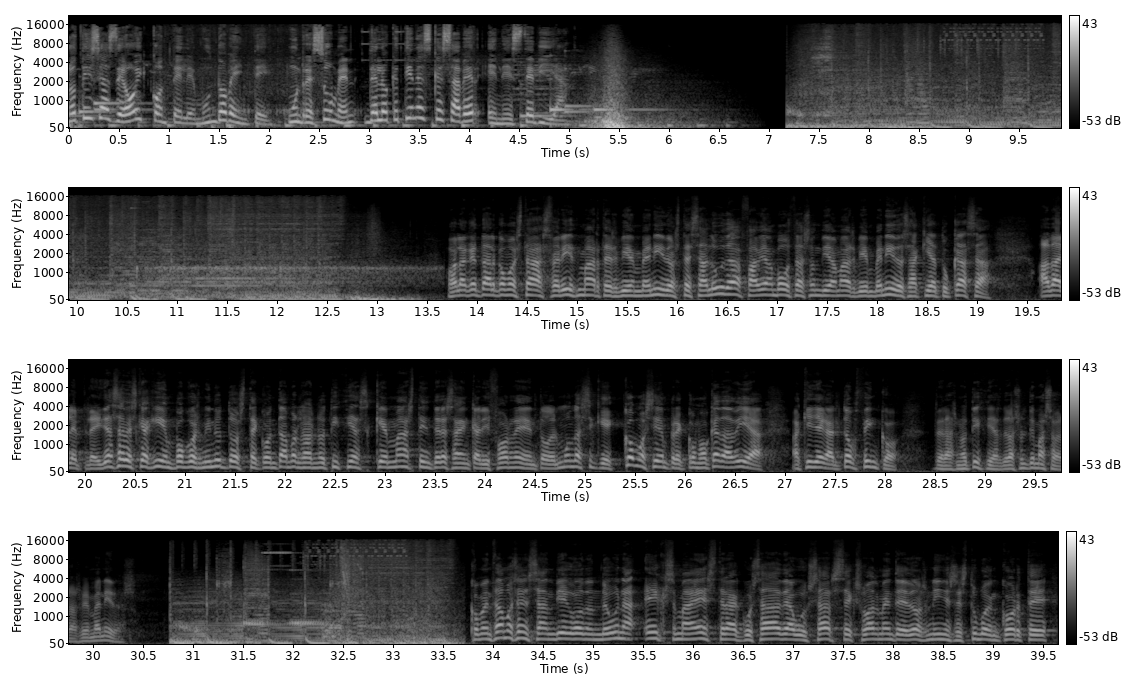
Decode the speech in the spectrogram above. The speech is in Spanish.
Noticias de hoy con Telemundo 20. Un resumen de lo que tienes que saber en este día. Hola, ¿qué tal? ¿Cómo estás? Feliz martes, bienvenidos. Te saluda Fabián Bouzas un día más. Bienvenidos aquí a tu casa a Dale Play. Ya sabes que aquí en pocos minutos te contamos las noticias que más te interesan en California y en todo el mundo, así que como siempre, como cada día, aquí llega el top 5 de las noticias de las últimas horas. Bienvenidos. Comenzamos en San Diego, donde una ex maestra acusada de abusar sexualmente de dos niños estuvo en corte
